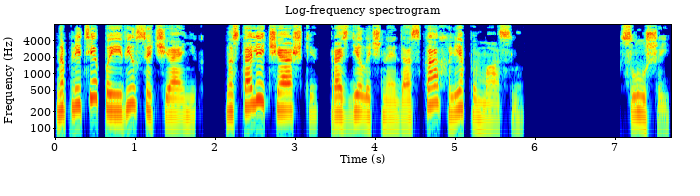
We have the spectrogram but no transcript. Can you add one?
на плите появился чайник, на столе чашки, разделочная доска, хлеб и масло. — Слушай,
